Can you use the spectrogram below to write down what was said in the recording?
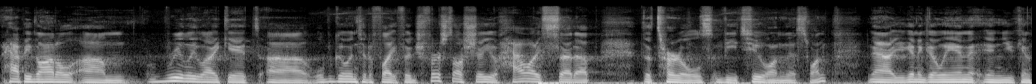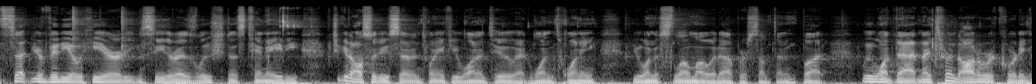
Happymodel. Um, really like it. Uh, we'll go into the flight footage. First, I'll show you how I set up the Turtles V2 on this one. Now, you're going to go in and you can set your video here. You can see the resolution is 1080, but you can also do 720 if you wanted to at 120 if you want to slow-mo it up or something. But we want that. And I turned auto recording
